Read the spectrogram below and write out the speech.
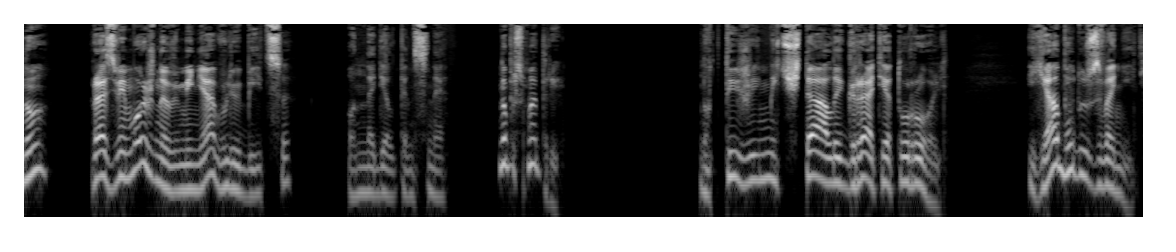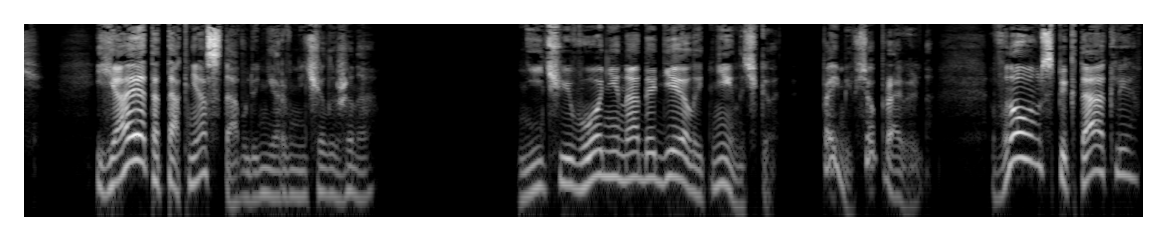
«Ну, разве можно в меня влюбиться?» Он надел пенсне. «Ну, посмотри». «Но ты же мечтал играть эту роль. Я буду звонить. Я это так не оставлю», — нервничала жена. «Ничего не надо делать, Ниночка. Пойми, все правильно. В новом спектакле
